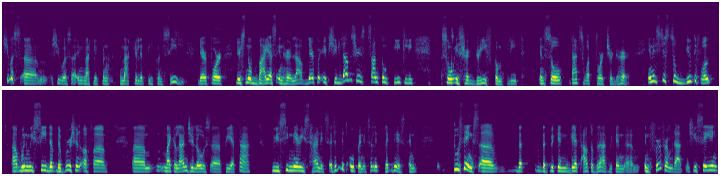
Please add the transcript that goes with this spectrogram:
she was um, she was uh, immaculate, immaculately conceived. Therefore, there's no bias in her love. Therefore, if she loves her son completely, so is her grief complete. And so that's what tortured her. And it's just so beautiful uh, when we see the, the version of uh, um, Michelangelo's uh, Pietà, we see Mary's hand. It's a little bit open. It's a little like this. And two things uh, that that we can get out of that, we can um, infer from that. She's saying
